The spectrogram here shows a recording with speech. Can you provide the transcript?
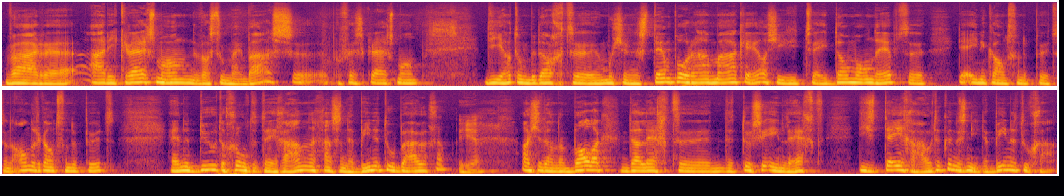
Waar uh, Arie Krijgsman, dat was toen mijn baas, uh, professor Krijgsman... Die had toen bedacht, uh, moet je een stempelraam maken. Hè, als je die twee damwanden hebt, de ene kant van de put en de andere kant van de put. En het duwt de grond er tegenaan en dan gaan ze naar binnen toe buigen. Ja. Als je dan een balk daar legt, ertussenin legt, die ze tegenhoudt, dan kunnen ze niet naar binnen toe gaan.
